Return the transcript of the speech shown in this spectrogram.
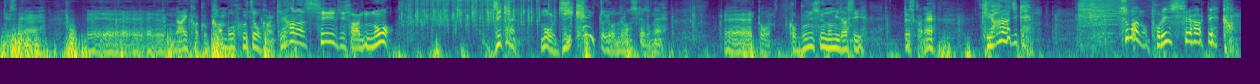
ですね。えー、内閣官房副長官、木原誠二さんの事件、もう事件と呼んでますけどね。えっ、ー、と、こう文春の見出しですかね。木原事件。妻の取り調べ官。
